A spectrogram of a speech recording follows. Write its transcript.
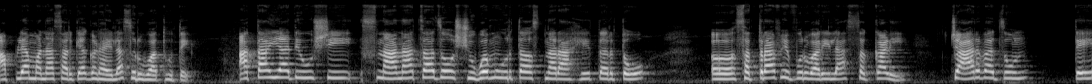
आपल्या मनासारख्या घडायला सुरुवात होते. आता या दिवशी स्नानाचा जो शुभमुहूर्त असणार आहे तर तो सतरा फेब्रुवारीला सकाळी चार वाजून ते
